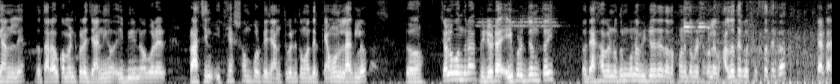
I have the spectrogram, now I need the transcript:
জানলে, তো তারাও কমেন্ট করে জানিও। এই বীরনগরের প্রাচীন ইতিহাস সম্পর্কে জানতে পেরে তোমাদের কেমন লাগল। তো চলো বন্ধুরা, ভিডিওটা এই পর্যন্তই। তো দেখা হবে নতুন কোনো ভিডিওতে। ততক্ষণে তোমরা সকলে ভালো থেকো, সুস্থ থেকো। টাটা।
